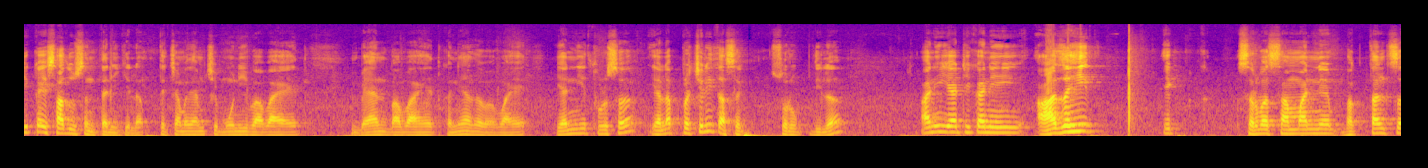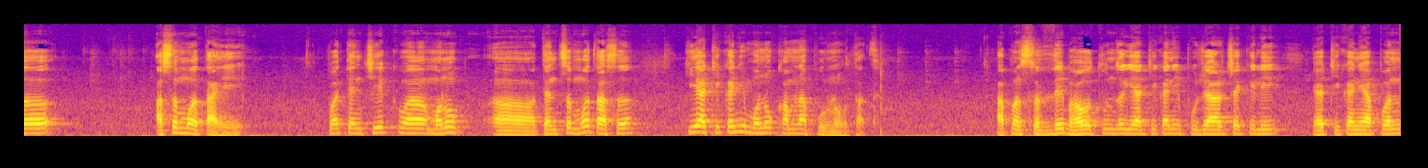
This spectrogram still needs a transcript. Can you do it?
हे काही साधू संतांनी केलं. त्याच्यामध्ये आमचे मोनी बाबा आहेत बॅन बाबा आहेत कन्यादा बाबा आहेत यांनी थोडंसं याला प्रचलित असं स्वरूप दिलं. आणि या ठिकाणी आजही एक सर्वसामान्य भक्तांचं असं मत आहे किंवा त्यांची एक मनो त्यांचं मत असं की या ठिकाणी मनोकामना पूर्ण होतात. आपण श्रद्धेभावातून जर या ठिकाणी पूजा अर्चा केली या ठिकाणी आपण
